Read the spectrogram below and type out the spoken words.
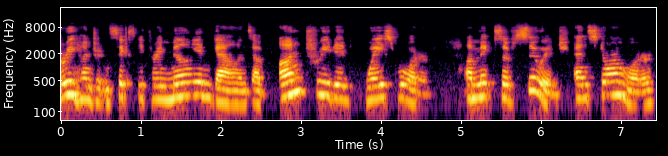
363 million gallons of untreated wastewater, a mix of sewage and stormwater,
